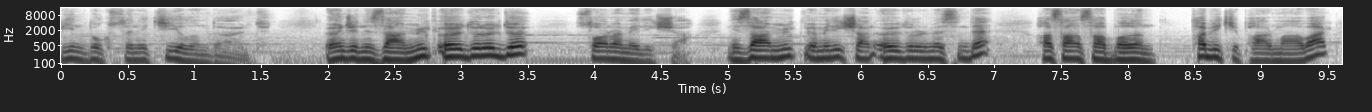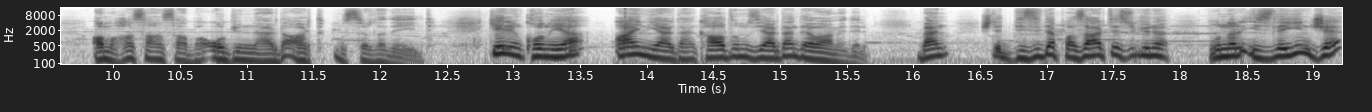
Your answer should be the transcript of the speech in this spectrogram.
1092 yılında öldü. Önce Nizamülk öldürüldü, sonra Melikşah. Nizamülk ve Melikşah'ın öldürülmesinde Hasan Sabbah'ın tabii ki parmağı var ama Hasan Sabbah o günlerde artık Mısır'da değildi. Gelin konuya aynı yerden kaldığımız yerden devam edelim. Ben işte dizide pazartesi günü bunları izleyince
